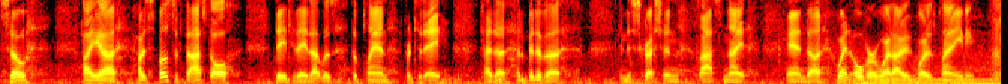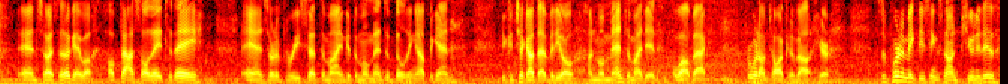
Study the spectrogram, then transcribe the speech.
So I, uh, I was supposed to fast all day today. That was the plan for today. Had a, had a bit of a indiscretion last night and uh, went over what I, what I was planning eating. And so I said, okay, well, I'll fast all day today and sort of reset the mind, get the momentum building up again. You can check out that video on momentum I did a while back for what I'm talking about here. It's important to make these things non-punitive.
